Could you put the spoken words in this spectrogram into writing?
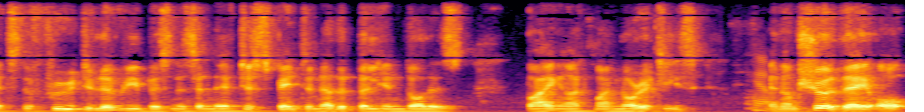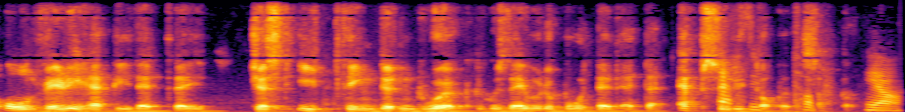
It's the food delivery business, and they've just spent another billion dollars buying out minorities. Yep. And I'm sure they are all very happy that they Just Eat thing didn't work because they would have bought that at the absolute, absolute top of top. the cycle. Yeah.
